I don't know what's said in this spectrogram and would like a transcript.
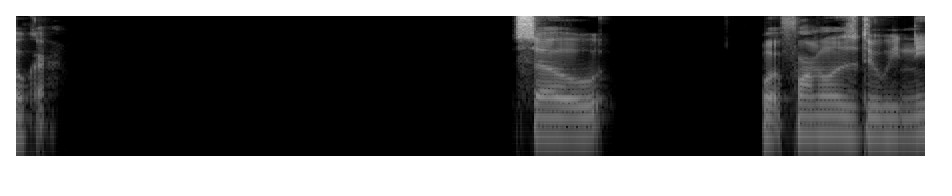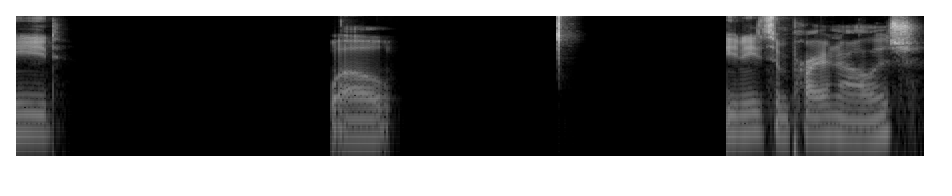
Okay. So what formulas do we need? Well, you need some prior knowledge.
